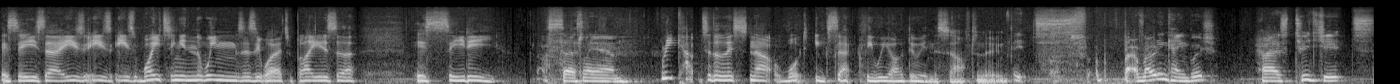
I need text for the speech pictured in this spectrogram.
It's, he's, uh, he's, he's, he's waiting in the wings, as it were, to play his, uh, his CD. I certainly am. Recap to the listener what exactly we are doing this afternoon. It's but a road in Cambridge has two digits.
